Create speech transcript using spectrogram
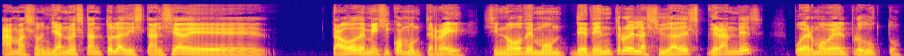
Amazon, ya no es tanto la distancia de Estado de México a Monterrey, sino de, de dentro de las ciudades grandes poder mover el producto.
